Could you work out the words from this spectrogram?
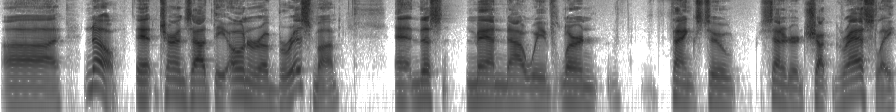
Uh, no, it turns out the owner of Burisma, and this man now we've learned, thanks to Senator Chuck Grassley,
